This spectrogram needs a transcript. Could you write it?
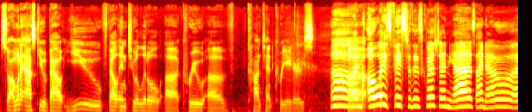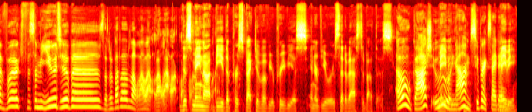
so I want to ask you about you fell into a little uh, crew of content creators. Oh, I'm uh, always faced with this question. Yes, I know. I've worked for some YouTubers. This may not be the perspective of your previous interviewers that have asked about this. Oh gosh. Ooh, Maybe. now I'm super excited. Maybe.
